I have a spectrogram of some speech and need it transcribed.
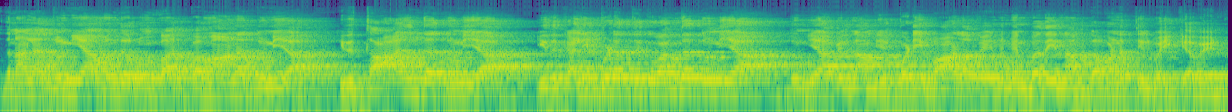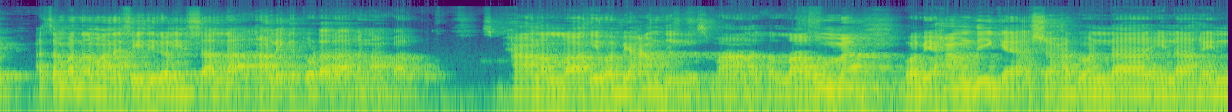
அதனால் துனியா வந்து ரொம்ப அற்பமான துனியா இது தாழ்ந்த துனியா இது கழிப்பிடத்துக்கு வந்த துனியா துனியாவில் நாம் எப்படி வாழ வேண்டும் என்பதை நாம் கவனத்தில் வைக்க வேண்டும் அது சம்பந்தமான செய்திகள் இன்ஷா அல்லாஹ் நாளைக்கு தொடராக நாம் பார்ப்போம் سبحان الله وبحمده سبحانك اللهم وبحمدك أشهد أن لا إله إلا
